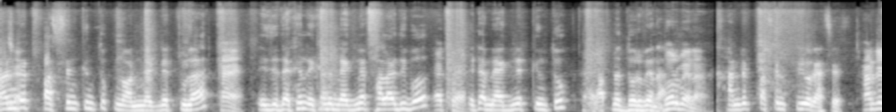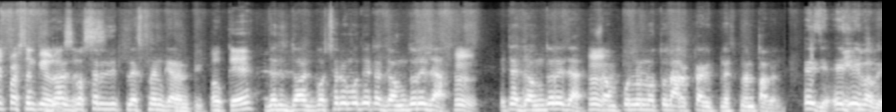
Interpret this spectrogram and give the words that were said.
হান্ড্রেড পার্সেন্ট কিন্তু নন ম্যাগনেট চুলা। হ্যাঁ। এই যে দেখেন এখানে ম্যাগনেট ফালা দিব। আচ্ছা। এটা ম্যাগনেট কিন্তু আপনার ধরবে না। ধরবে না। হান্ড্রেড পার্সেন্ট পিওর আছে হান্ড্রেড পার্সেন্ট পিওর দশ বছরের রিপ্লেসমেন্ট গ্যারান্টি ওকে যদি দশ বছরের মধ্যে এটা জং ধরে যা এটা জং ধরে যা সম্পূর্ণ নতুন আরেকটা রিপ্লেসমেন্ট পাবেন। এই যে এই যে এইভাবে।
